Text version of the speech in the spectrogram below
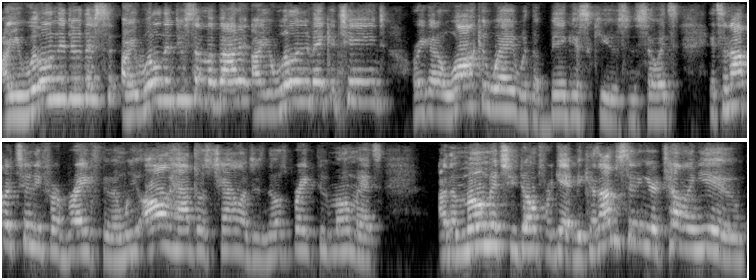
are you willing to do this? Are you willing to do something about it? Are you willing to make a change? Or are you going to walk away with a big excuse? And so it's it's an opportunity for a breakthrough. And we all have those challenges. And those breakthrough moments are the moments you don't forget. Because I'm sitting here telling you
